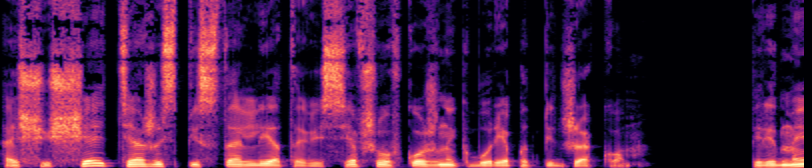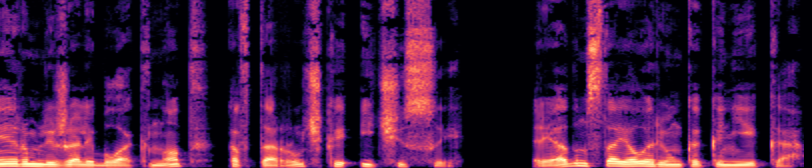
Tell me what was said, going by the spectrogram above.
ощущая тяжесть пистолета, висевшего в кожаной кобуре под пиджаком. Перед Мейером лежали блокнот, авторучка и часы. Рядом стояла рюмка коньяка.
